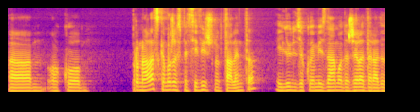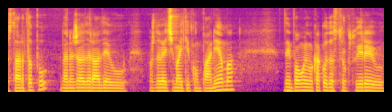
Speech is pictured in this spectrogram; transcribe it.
a, oko pronalaska možda specifičnog talenta i ljudi za koje mi znamo da žele da rade u startupu, da ne žele da rade u možda većim IT kompanijama, da im pomognemo kako da strukturiraju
